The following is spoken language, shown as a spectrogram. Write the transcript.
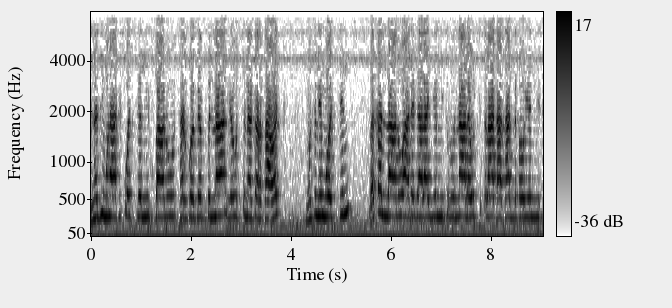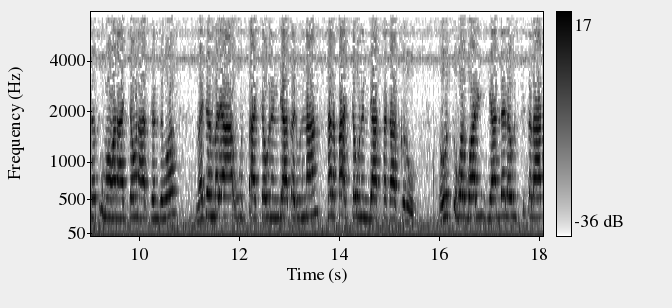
እነዚህ ሙናፊቆች የሚባሉ ተርጎገብና የውስጥ ነቀርሳዎች ሙስሊሞችን በቀላሉ አደጋ ላይ የሚጥሉና ለውጭ ጥላት አሳልፈው የሚሰጡ መሆናቸውን አስገንዝቦ መጀመሪያ ውስጣቸውን እንዲያጸዱና ሰልፋቸውን እንዲያስተካክሉ። ውስጡ ጎርጓሪ ያለ ለውጭ ጥላት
